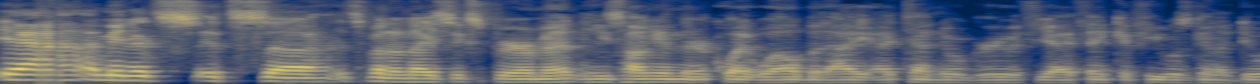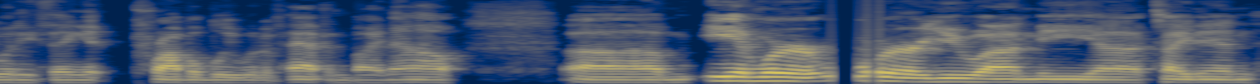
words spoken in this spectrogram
Yeah, I mean it's it's uh it's been a nice experiment. He's hung in there quite well, but I, I tend to agree with you. I think if he was going to do anything, it probably would have happened by now. Um, Ian, where where are you on the uh, tight end?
